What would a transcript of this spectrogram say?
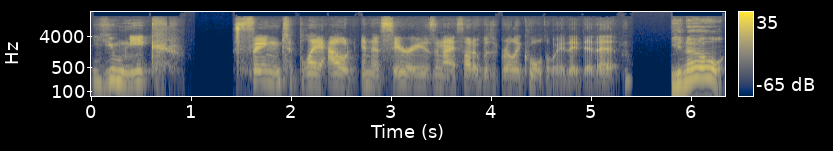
unique thing to play out in a series and I thought it was really cool the way they did it. You know,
